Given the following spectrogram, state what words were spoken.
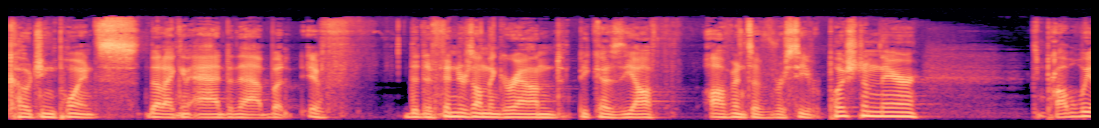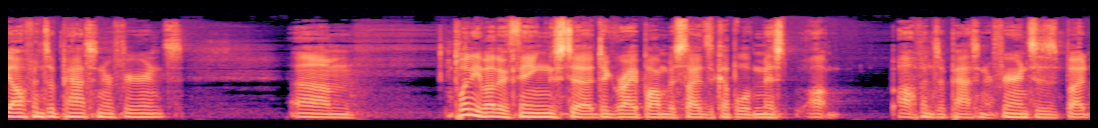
coaching points that I can add to that. But if the defender's on the ground because the off, offensive receiver pushed him there, it's probably offensive pass interference. Um, plenty of other things to, to gripe on besides a couple of missed offensive pass interferences. But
